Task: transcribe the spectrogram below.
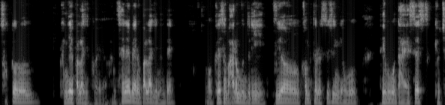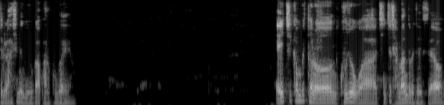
속도는 굉장히 빨라질 거예요. 한 3, 4배는 빨라지는데 어, 그래서 많은 분들이 구형 컴퓨터를 쓰신 경우 대부분 다 SS 교체를 하시는 이유가 바로 그거예요. H 컴퓨터는 구조가 진짜 잘 만들어져 있어요.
